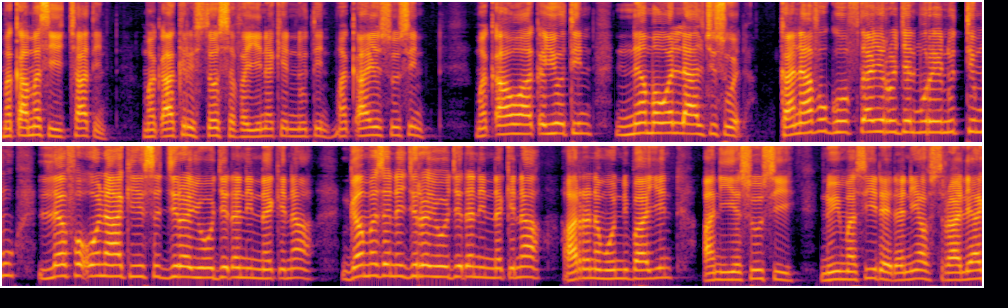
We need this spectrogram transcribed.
Maqaa masiichaatiin? Maqaa kiristoos fayyina kennuutiin? Maqaa yesuusiin maqaa waaqayyootiin nama wallaalchisuudha. Kanaafuu gooftaa yeroo jalmuree nutti himu lafa onaa keessa jira yoo jedhan hin naqinaa gama sana jira yoo jedhan hin naqinaa har'a namoonni baay'een ani yesuusii nuyi masiidha jedhanii awustiraaliyaa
